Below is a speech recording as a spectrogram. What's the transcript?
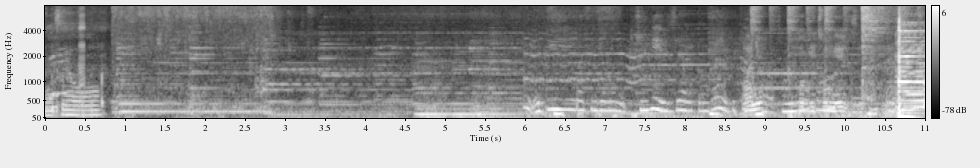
안녕하세요. 길게 유지할 건가요? 여기 아니요? 거기 정리해 주세요.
